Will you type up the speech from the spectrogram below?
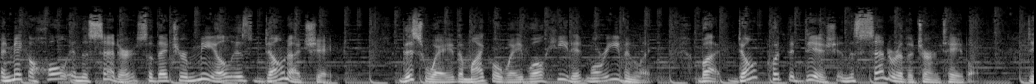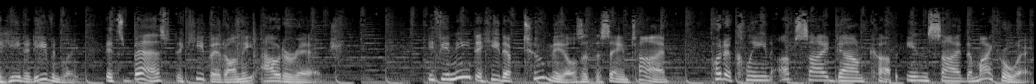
and make a hole in the center so that your meal is donut shaped. This way, the microwave will heat it more evenly. But don't put the dish in the center of the turntable. To heat it evenly, it's best to keep it on the outer edge. If you need to heat up two meals at the same time, put a clean upside down cup inside the microwave.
